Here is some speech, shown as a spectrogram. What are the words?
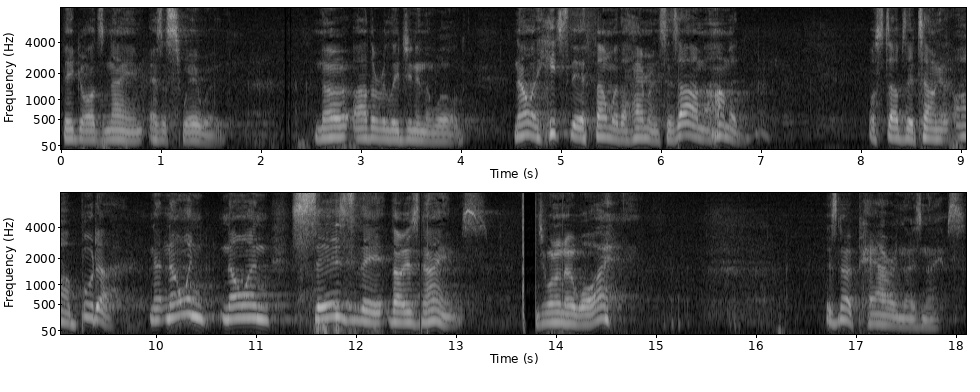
their God's name as a swear word. No other religion in the world. No one hits their thumb with a hammer and says, Ah, oh, Muhammad. Or stubs their tongue and, Oh, Buddha. No, no, one, no one says their, those names. Do you want to know why? There's no power in those names.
